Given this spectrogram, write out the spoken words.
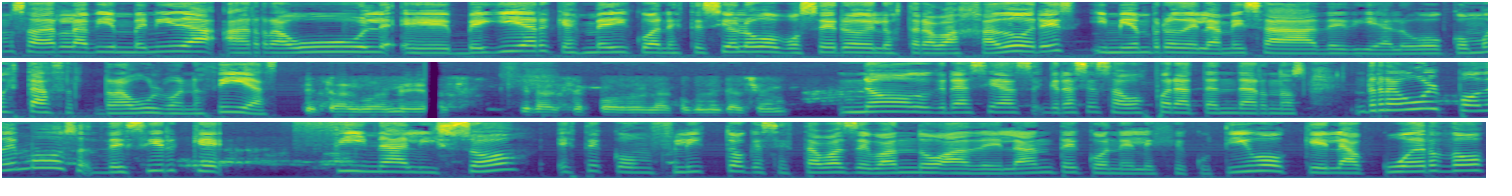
Vamos a dar la bienvenida a Raúl eh, Beguier, que es médico anestesiólogo, vocero de los trabajadores y miembro de la mesa de diálogo. ¿Cómo estás, Raúl? Buenos días. ¿Qué tal? Buenos días. Gracias por la comunicación. No, gracias, gracias a vos por atendernos. Raúl, ¿podemos decir que finalizó este conflicto que se estaba llevando adelante con el Ejecutivo, que el acuerdo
